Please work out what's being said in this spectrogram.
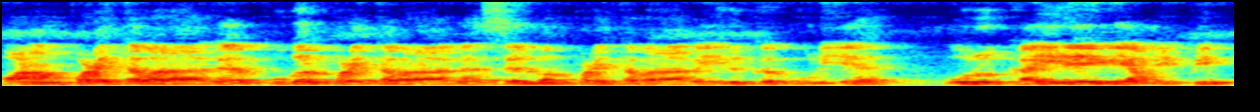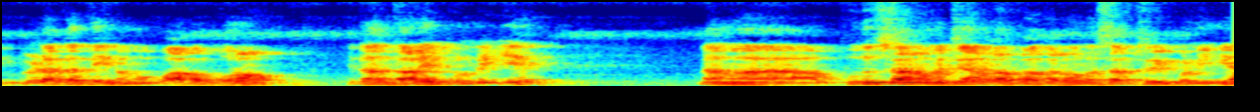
பணம் படைத்தவராக புகழ் படைத்தவராக செல்வம் படைத்தவராக இருக்கக்கூடிய ஒரு கைரேகை அமைப்பின் விளக்கத்தை நம்ம பார்க்க போகிறோம் இதுதான் தலைப்பு நம்ம புதுசாக நம்ம சேனலை பார்க்குறவங்க சப்ஸ்கிரைப் பண்ணிங்க.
